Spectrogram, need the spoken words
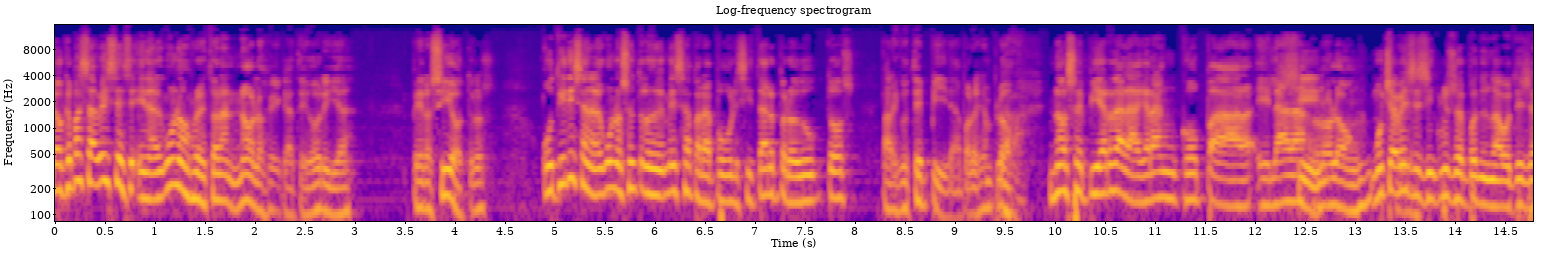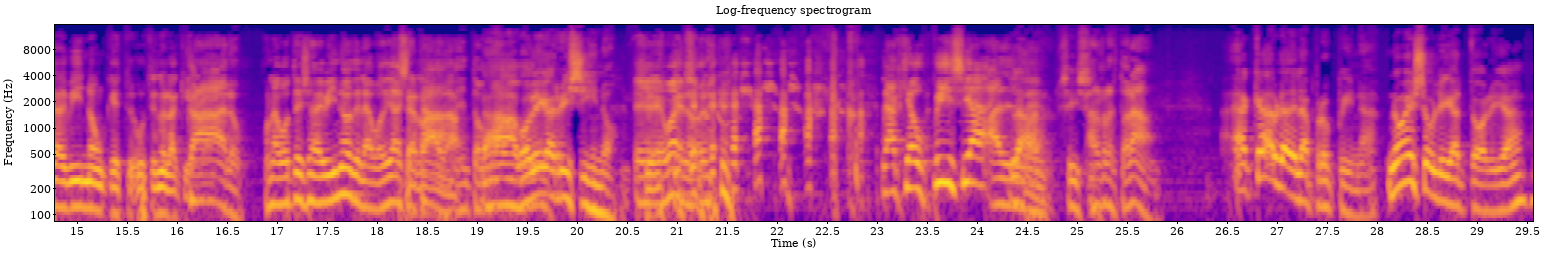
Lo que pasa a veces en algunos restaurantes, no los de categoría, pero sí otros, utilizan algunos centros de mesa para publicitar productos para que usted pida. Por ejemplo, no se pierda la gran copa helada Sí. Rolón. Muchas veces incluso le ponen una botella de vino aunque est- usted no la quiera. Claro, una botella de vino de la bodega que Cerrada. está en Tomás. La bodega Ricino. Eh, Bueno, la que auspicia al, Claro, sí, sí. al restaurante. Acá habla de la propina. No es obligatoria,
